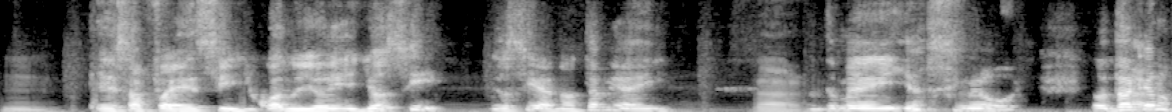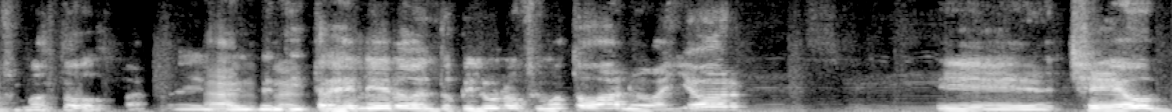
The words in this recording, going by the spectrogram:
mm. Esa fue, sí, cuando yo dije, yo sí, yo sí, anótame ahí. Anótame ahí, yo sí me voy. Total que nos fuimos todos. El, 23 de enero del 2001 fuimos todos a Nueva York. Eh, Cheo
